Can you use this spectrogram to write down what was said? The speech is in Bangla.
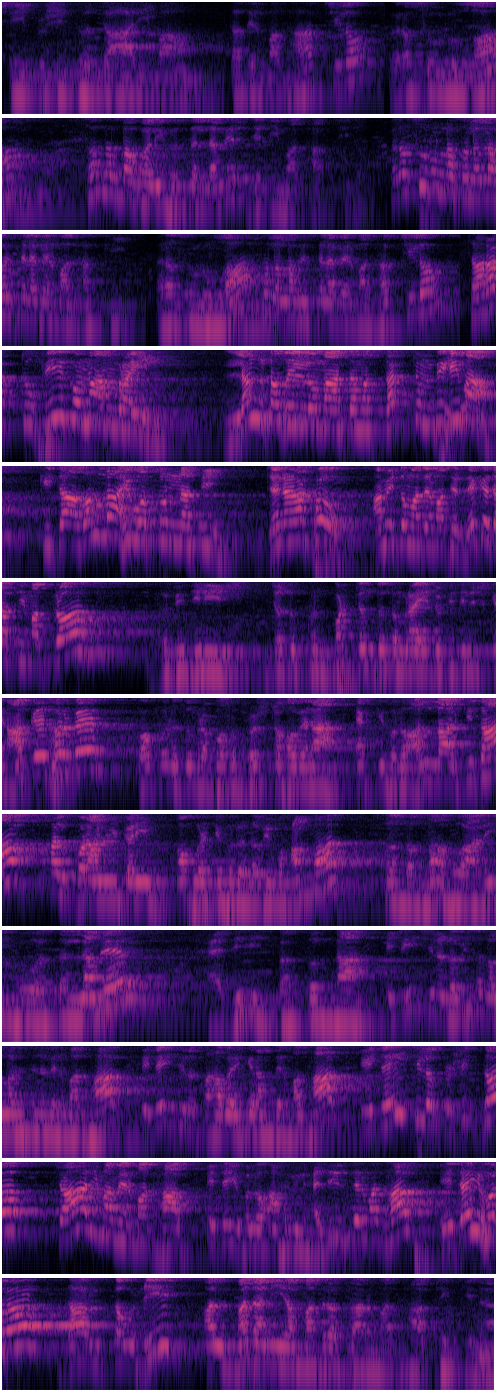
সেই প্রসিদ্ধ চার ইমাম। তাদের মাঝহাব ছিল রসুল্লাহ সাল্লাহ আলী হুসাল্লামের যেটি মাঝহাব ছিল। রসুল্লাহ সাল্লাহ সাল্লামের মাঝহাব কি? রসুল্লাহ সাল্লাহ সাল্লামের মাঝহাব ছিল, তারাক্তু ফিকুম আমরাইন লং তাদিল্লু মা তামাসসাকতুম বিহিমা কিতাবাল্লাহি ওয়া সুন্নতি। জেনে রাখো, আমি তোমাদের মাঝে রেখে যাচ্ছি মাত্র দুটি জিনিস যতক্ষণ পর্যন্ত তোমরা এই দুটি জিনিসকে আঁকড়ে ধরবে, কখনো তোমরা পথভ্রষ্ট হবে না। একটি হলো আল্লাহর কিতাব আল কোরআনুল করিম, অপরটি হলো নবী মুহাম্মদ সাল্লাল্লাহু আলাইহি ওয়াসাল্লামের হাদিস বা সুন্নাহ এটাই ছিল নবী সাল্লাল্লাহু আলাইহি সাল্লামের মাযহাব, এটাই ছিল সাহাবায়ে কেরামদের মাযহাব, এটাই ছিল প্রসিদ্ধ চার ইমামের মাঝহাব এটাই হলো আহলুল হাদিসদের মাঝহাব এটাই হলো দারুত তাওহীদ আল মাদানিয়া মাদ্রাসার মাঝহাব ঠিক কিনা?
